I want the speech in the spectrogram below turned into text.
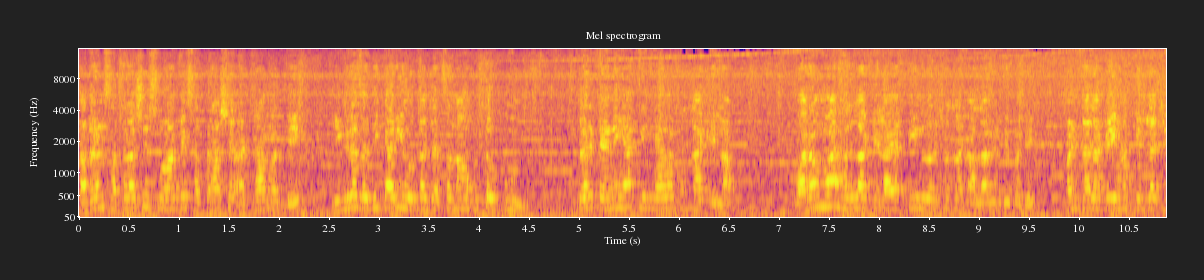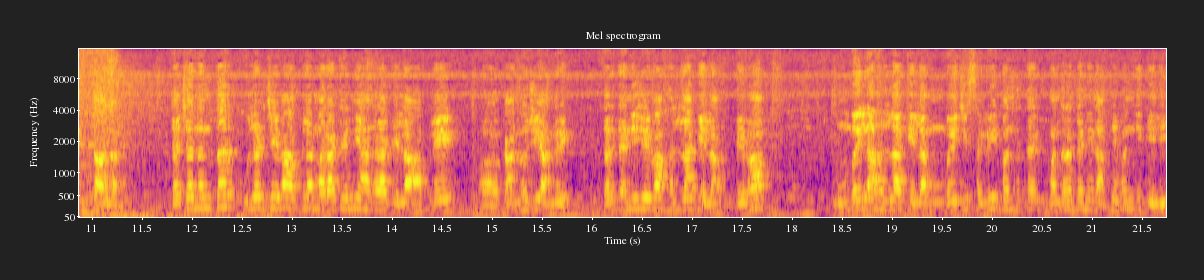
साधारण सतराशे सोळा ते सतराशे अठरा मध्ये इंग्रज अधिकारी होता ज्याचं नाव होतं बुल तर त्याने या किल्ल्यावर हल्ला केला. वारंवार हल्ला केला या तीन वर्षाच्या कालावधीमध्ये पण त्याला काही हा किल्ला जिंकता आला नाही. त्याच्यानंतर उलट जेव्हा आपल्या मराठ्यांनी हल्ला केला आपले कान्होजी आंग्रे तर त्यांनी जेव्हा हल्ला केला तेव्हा मुंबईला हल्ला केला. मुंबईची सगळी बंद बंदरं त्यांनी नाकेबंदी केली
